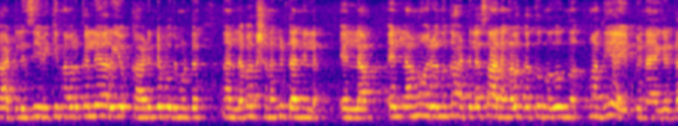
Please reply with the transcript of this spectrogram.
കാട്ടിൽ ജീവിക്കുന്നവർക്കല്ലേ അറിയൂ. കാടിന്റെ ബുദ്ധിമുട്ട്. നല്ല ഭക്ഷണം കിട്ടാനില്ല. എല്ലാം എല്ലാം ഓരോന്ന് കാട്ടിലെ സാധനങ്ങളൊക്കെ തിന്ന് തിന്ന് മതിയായി വിനായകേട്ട.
